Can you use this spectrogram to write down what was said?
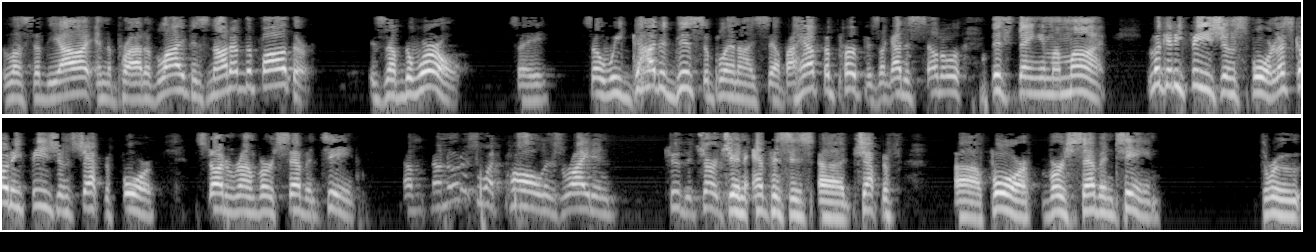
the lust of the eye, and the pride of life is not of the Father. It's of the world. See? So we gotta discipline ourselves. I have the purpose. I gotta settle this thing in my mind. Look at Ephesians 4. Let's go to Ephesians chapter 4, starting around verse 17. Um, now notice what Paul is writing to the church in Ephesus, uh, chapter uh, 4, verse 17 through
